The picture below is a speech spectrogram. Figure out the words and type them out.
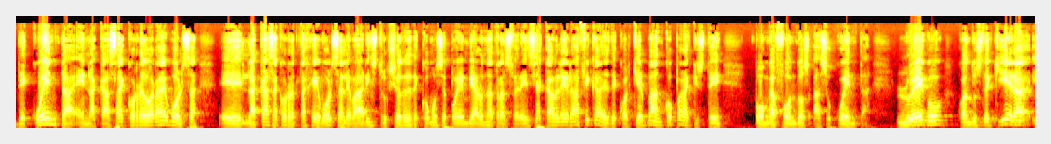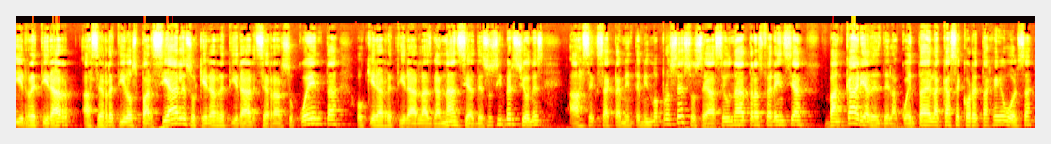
de cuenta en la casa de corredora de bolsa, eh, la casa de corretaje de bolsa le va a dar instrucciones de cómo se puede enviar una transferencia cable gráfica desde cualquier banco para que usted ponga fondos a su cuenta. Luego, cuando usted quiera ir retirar, hacer retiros parciales o quiera retirar, cerrar su cuenta o quiera retirar las ganancias de sus inversiones, hace exactamente el mismo proceso. Se hace una transferencia bancaria desde la cuenta de la casa de corretaje de bolsa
